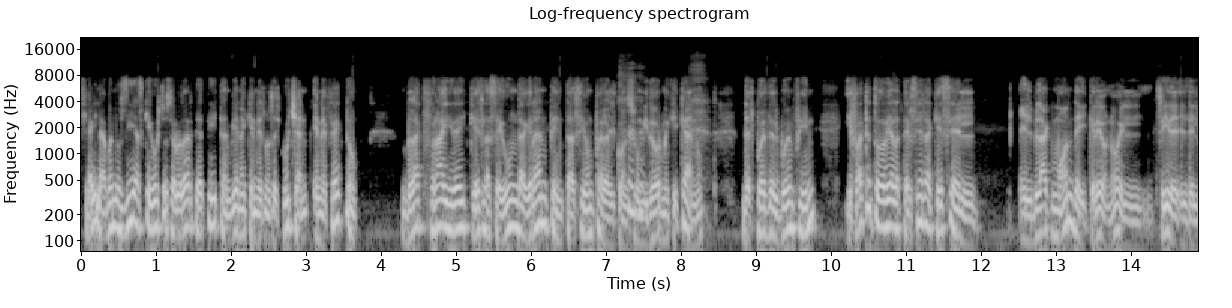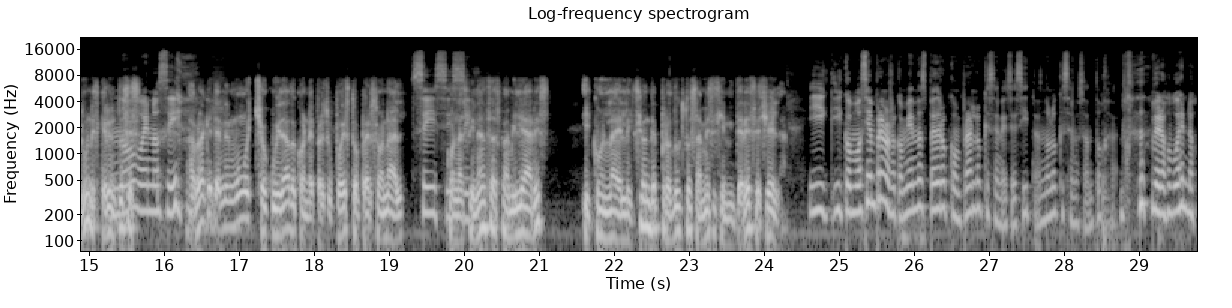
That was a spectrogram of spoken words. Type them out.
Shaila, buenos días, qué gusto saludarte a ti y también a quienes nos escuchan. En efecto, Black Friday, que es la segunda gran tentación para el consumidor mexicano, después del Buen Fin, y falta todavía la tercera, que es el, el Black Monday, creo, ¿no? El, sí, el del lunes, creo. Entonces, bueno, sí. habrá que tener mucho cuidado con el presupuesto personal, sí, sí, con las finanzas familiares y con la elección de productos a meses sin intereses, Sheila. Y, y, como siempre nos recomiendas, Pedro, comprar lo que se necesita, no lo que se nos antoja. Pero bueno,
